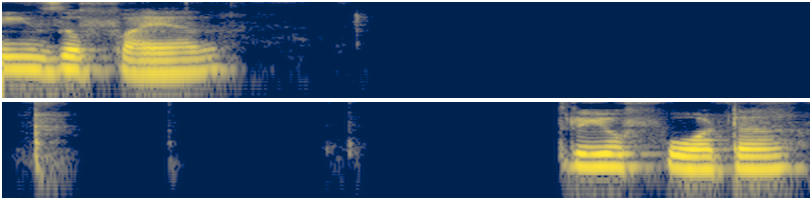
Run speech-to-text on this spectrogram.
Ace of Fire, Three of Water,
